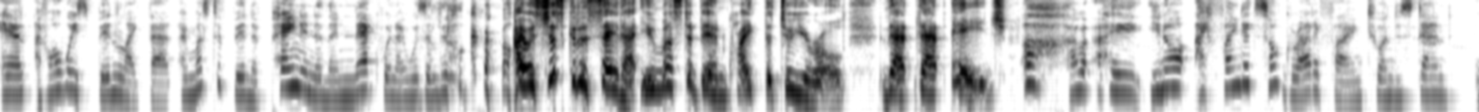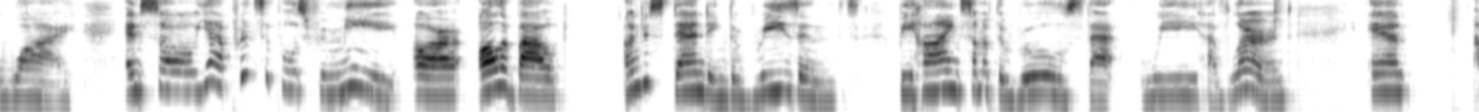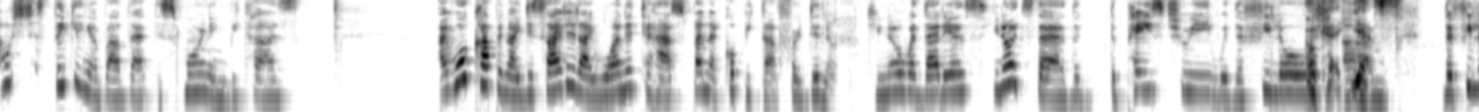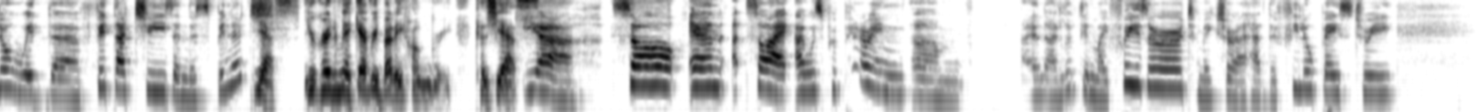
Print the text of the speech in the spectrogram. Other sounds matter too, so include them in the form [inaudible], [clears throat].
And I've always been like that. I must have been a pain in the neck when I was a little [laughs] girl. I was just going to say that. You must have been quite the two year old that that age. Oh, I, I, you know, I find it so gratifying to understand why. And so, yeah, principles for me are all about understanding the reasons behind some of the rules that we have learned. And I was just thinking about that this morning because I woke up and I decided I wanted to have spanakopita for dinner. Do you know what that is? You know, it's the the, the pastry with the filo. Okay, um, yes. The filo with the feta cheese and the spinach. Yes, you're going to make everybody hungry because yes. Yeah. So and uh, so I I was preparing um, and I looked in my freezer to make sure I had the filo pastry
